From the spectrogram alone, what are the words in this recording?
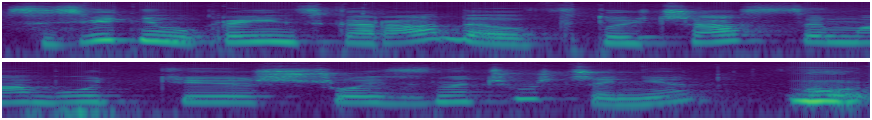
Всесвітня українська рада в той час це, мабуть, е, щось значуще, ні? Ну,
